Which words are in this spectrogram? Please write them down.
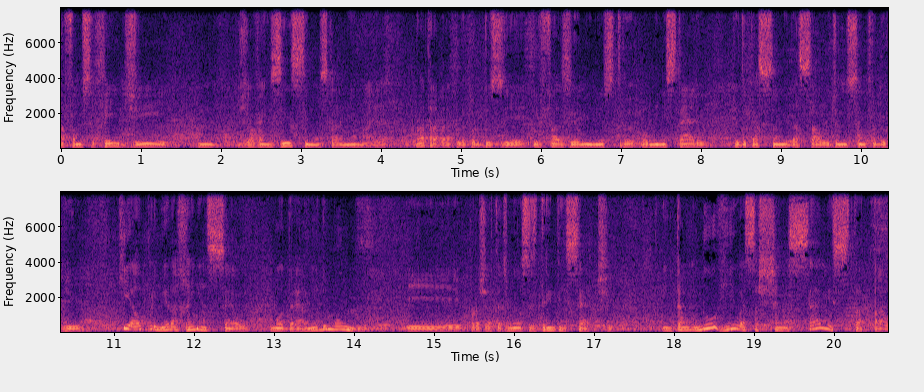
Afonso Reidi, um Oscar Niemeyer, para trabalhar com o Le Corbusier e fazer o, ministro, o Ministério da Educação e da Saúde no centro do Rio, que é o primeiro arranha-céu moderno do mundo. E o projeto é de 1937. Então, no Rio, essa chancela estatal,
